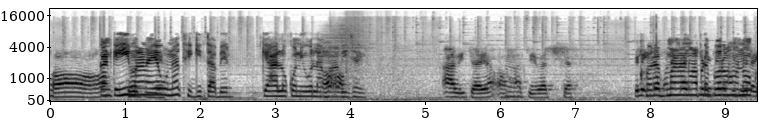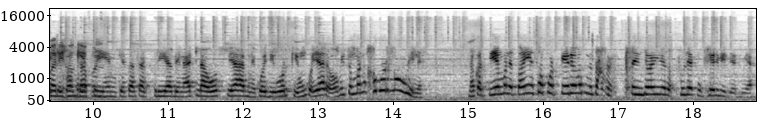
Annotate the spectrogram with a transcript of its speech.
હા કારણ કે ઈ જોજે. માણા એવું નથી ગીતાબેન કે આ લોકોની ઓલામાં આવી જાય. આવી જાય સાચી વાત છે. ખરાબ મને માણસનો આપણે કાંઈ ન કરી શકીએ પણ. એમ કહેતા હતા પ્રિયાબેન આટલા હોશિયાર ને કોઈ દી ઓળખી. હું કહું યાર હવે તો મને ખબર ન હોય ને. નકર તે મને તઈએ સપોર્ટ કર્યો હોત ને તો આપણે જોઈને ફૂલેકું ફેરવી દે ત્યાં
